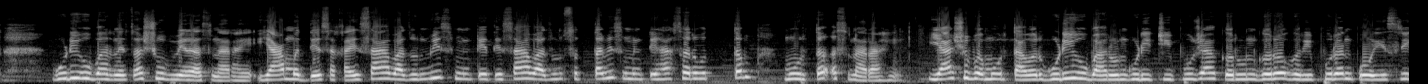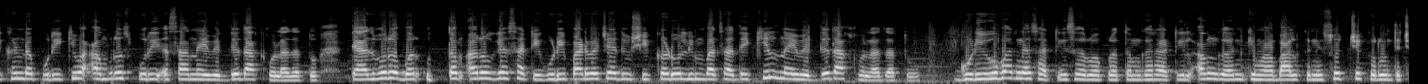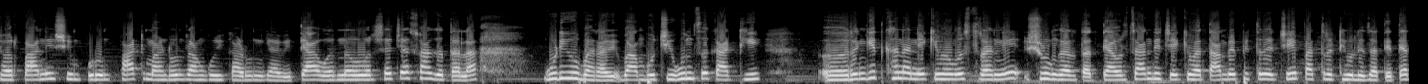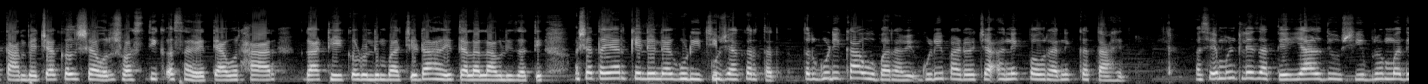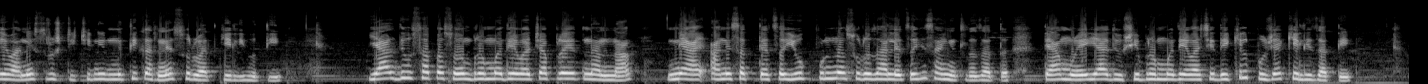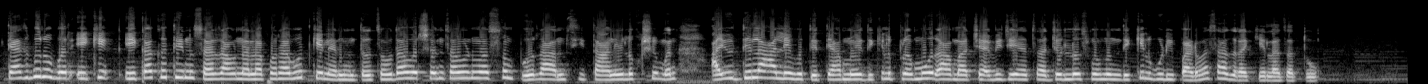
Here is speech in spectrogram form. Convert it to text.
गुढी उभारण्याचा शुभ वेळ असणार आहे. यामध्ये सकाळी सहा वाजून वीस मिनिटे ते सहा वाजून सत्तावीस मिनिटे हा सर्वोत्तम मुहूर्त असणार आहे. या शुभ मुहूर्तावर गुढी उभारून गुढीची पूजा करून घरोघरी पुरणपोळी श्रीखंडपुरी किंवा आमरसपुरी असा नैवेद्य दाखवला जातो. त्याचबरोबर उत्तम आरोग्यासाठी गुढीपाडव्याच्या दिवशी कडुलिंबाचा देखील नैवेद्य दाखवला जातो. गुढी उभारण्यासाठी सर्वप्रथम घरातील अंगण किंवा बाल्कनी स्वच्छ करून त्याच्यावर पाणी शिंपडून पाठ मांडून रांगोळी काढून घ्यावी. त्यावर नववर्षाच्या स्वागताला गुढी उभारावी. बांबूची उंच काठी रंगीत खानाने किंवा वस्त्राने शृंगारतात. त्यावर चांदीचे किंवा तांब्या पितळेचे पात्र ठेवले जाते. त्या तांब्याच्या कलशावर स्वास्तिक असावे. त्यावर हार गाठी कडुलिंबाची डाळी त्याला लावली जाते. अशा तयार केलेल्या गुढीची पूजा करतात. तर गुढी का उभारावी गुढीपाडव्याच्या अनेक पौराणिक कथा आहेत. असे म्हटले जाते याच दिवशी ब्रह्मदेवाने सृष्टीची निर्मिती करण्यास सुरुवात केली होती. याच दिवसापासून ब्रह्मदेवाच्या प्रयत्नांना न्याय आणि सत्याचं युग पुन्हा सुरू झाल्याचंही सांगितलं जातं. त्यामुळे या दिवशी ब्रह्मदेवाची देखील पूजा केली जाते. त्याचबरोबर एक एका कथेनुसार रावणाला पराभूत केल्यानंतर चौदा वर्षांचा वनवास संपून राम सीता आणि लक्ष्मण अयोध्येला आले होते. त्यामुळे देखील प्रभू रामाच्या विजयाचा जल्लोष म्हणून देखील गुढीपाडवा साजरा केला जातो.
